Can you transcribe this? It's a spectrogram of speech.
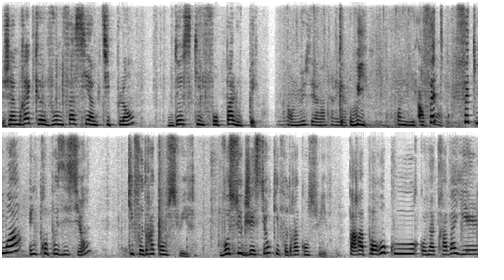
J'aimerais que vous me fassiez un petit plan de ce qu'il faut pas louper. Dans le musée à l'intérieur. Oui. En fait, faites-moi une proposition qu'il faudra qu'on suive. Vos suggestions qu'il faudra qu'on suive. Par rapport au cours qu'on a travaillé,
